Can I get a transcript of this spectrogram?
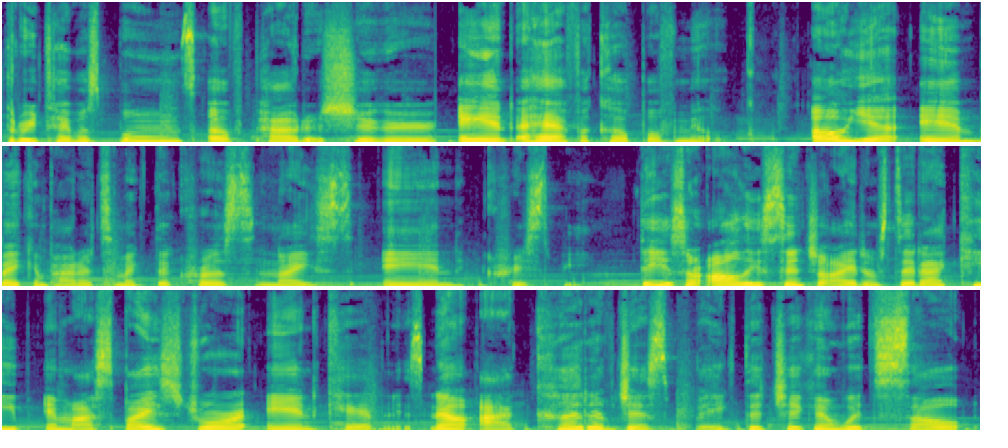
three tablespoons of powdered sugar, and a half a cup of milk. Oh yeah, and baking powder to make the crust nice and crispy. These are all essential items that I keep in my spice drawer and cabinets. Now, I could have just baked the chicken with salt,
